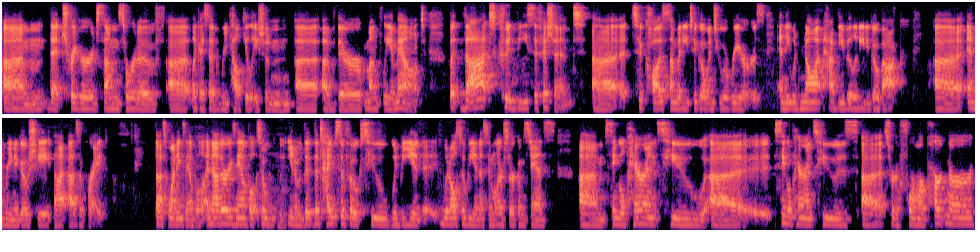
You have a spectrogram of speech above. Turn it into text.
um, that triggered some sort of, uh, like I said, recalculation uh, of their monthly amount. But that could be sufficient uh, to cause somebody to go into arrears, and they would not have the ability to go back uh, and renegotiate that as of right. That's one example. Another example. So you know the, the types of folks who would be in, would also be in a similar circumstance. Um, single parents who uh, single parents whose uh, sort of former partner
